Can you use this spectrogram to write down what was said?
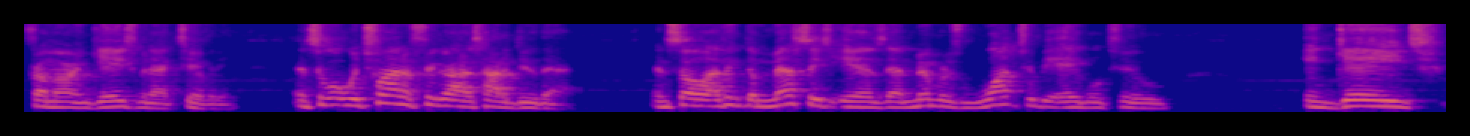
from our engagement activity. And so what we're trying to figure out is how to do that. And so I think the message is that members want to be able to engage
